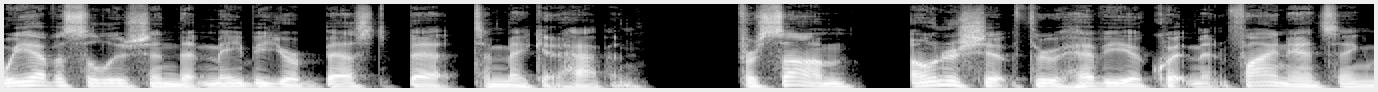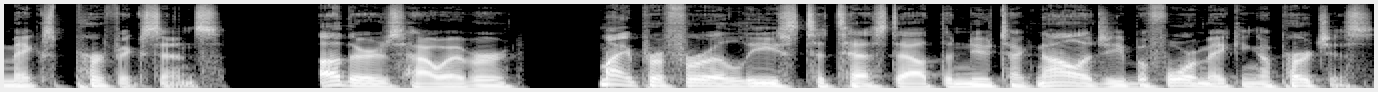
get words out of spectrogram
we have a solution that may be your best bet to make it happen. For some, ownership through heavy equipment financing makes perfect sense. Others, however, might prefer a lease to test out the new technology before making a purchase.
